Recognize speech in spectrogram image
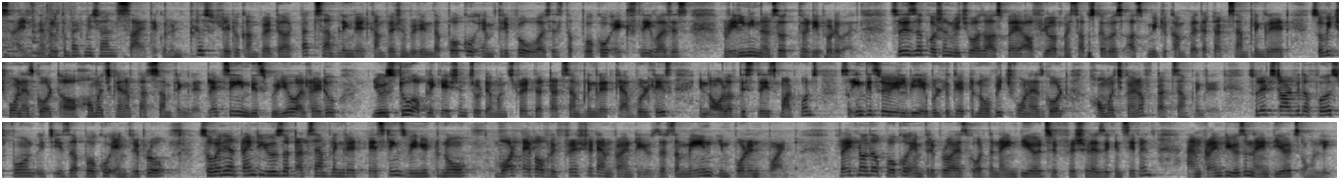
Sai and welcome back to my channel Sai Tech. In today's video to compare the touch sampling rate comparison between the Poco M3 Pro versus the Poco X3 versus Realme Narzo 30 Pro device. So this is a question which was asked by a few of my subscribers asked me to compare the touch sampling rate. So which one has got uh, how much kind of touch sampling rate? Let's see in this video I'll try to use two applications to demonstrate the touch sampling rate capabilities in all of these three smartphones. So in this way we'll be able to get to know which one has got how much kind of touch sampling rate. So let's start with the first phone which is a Poco M3 Pro. So when you're trying to use the touch sampling rate testings, we need to know what type of refresh rate I'm trying to use. That's the main important point. Right now the Poco M3 Pro has got the 90 Hz refresh rate as you can see friends. I'm trying to use a 90 Hz only.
